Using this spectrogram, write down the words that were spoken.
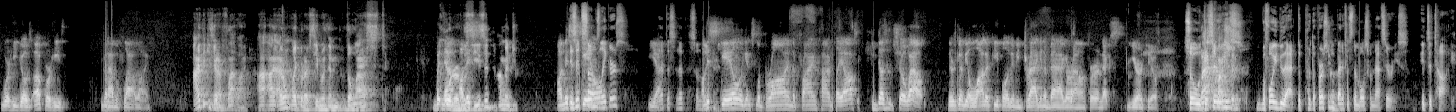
where he goes up or he's going to have a flat line. I think he's going to have a flat line. I, I don't like what I've seen with him the last but quarter now, of the this, season. I'm in. On this is it scale, Suns Lakers? Yeah. That the, that the on this scale against LeBron in the prime time playoffs, he doesn't show out. There's going to be a lot of people are going to be dragging a bag around for the next year or two. So Last the series. Question before you do that, the the person who benefits the most from that series, it's a tie.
